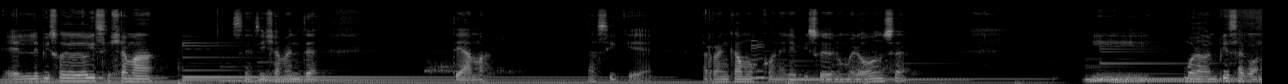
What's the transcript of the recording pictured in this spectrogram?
el episodio de hoy se llama sencillamente Te ama. Así que arrancamos con el episodio número 11. Y bueno, empieza con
